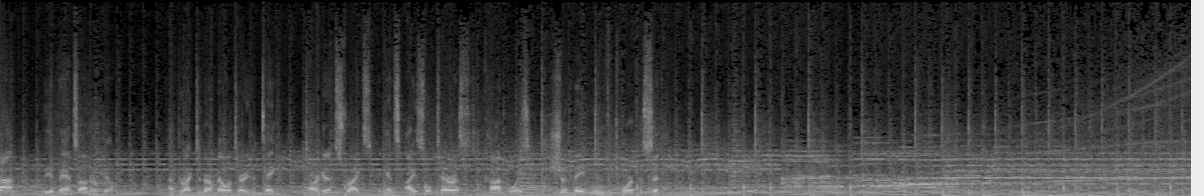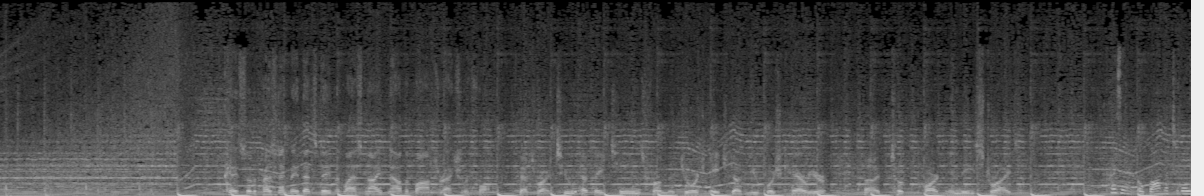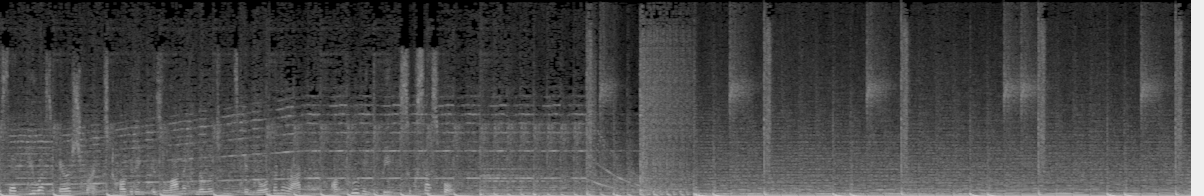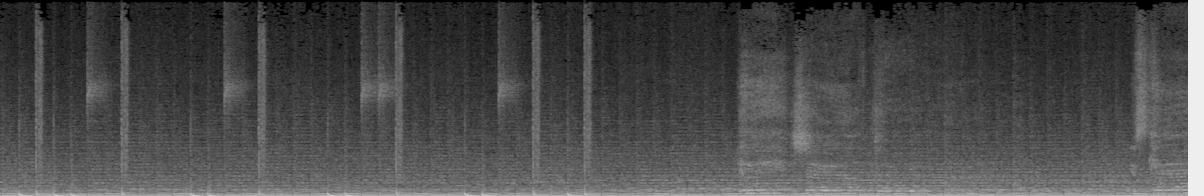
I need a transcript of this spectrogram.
to stop the advance on Erbil. I've directed our military to take targeted strikes against ISIL terrorist convoys should they move toward the city. Okay, so the president made that statement last night. Now the bombs are actually falling. That's right. Two F-18s from the George H.W. Bush carrier uh, took part in these strikes. President Obama today said U.S. airstrikes targeting Islamic militants in northern Iraq are proving to be successful. Hey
